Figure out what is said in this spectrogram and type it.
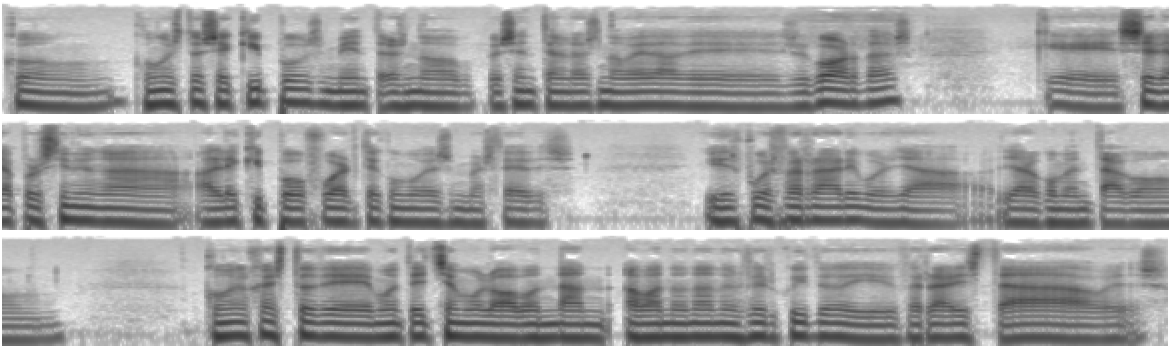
con, con estos equipos mientras no presenten las novedades gordas que se le aproximen a, al equipo fuerte como es Mercedes. Y después Ferrari, pues ya, ya lo comenta con, con el gesto de Montechémolo abandonando el circuito y Ferrari está pues,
